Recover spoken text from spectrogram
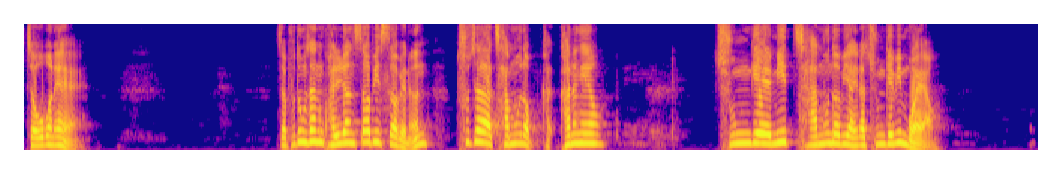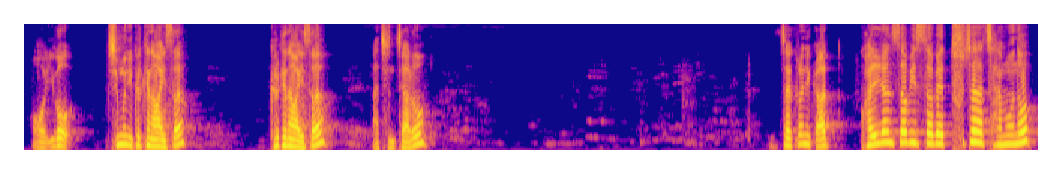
자, 5번에 자, 부동산 관련 서비스업에는 투자 자문업 가, 가능해요? 중개 및 자문업이 아니라 중개 및 뭐예요? 어, 이거 지문이 그렇게 나와 있어요? 그렇게 나와 있어요? 아, 진짜로? 자, 그러니까 관련 서비스업의 투자 자문업,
